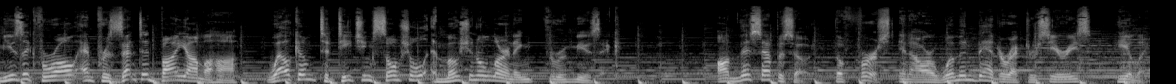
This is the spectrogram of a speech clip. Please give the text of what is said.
Music for All and presented by Yamaha, welcome to Teaching Social Emotional Learning Through Music. On this episode, the first in our Women Band Director series, Healing,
